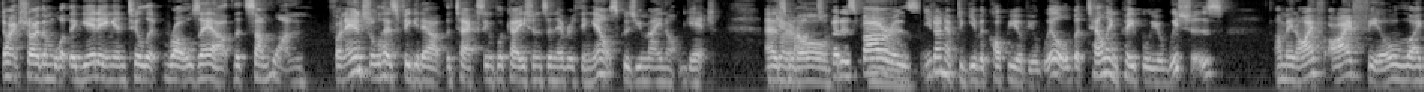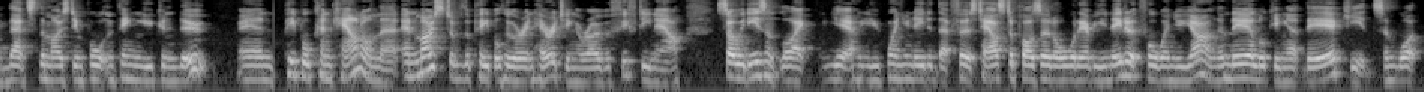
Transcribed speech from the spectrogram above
don't show them what they're getting until it rolls out that someone financial has figured out the tax implications and everything else because you may not get as get much. But as far yeah. as you don't have to give a copy of your will, but telling people your wishes I mean, I, I feel like that's the most important thing you can do. And people can count on that. And most of the people who are inheriting are over 50 now. So it isn't like, yeah, you, when you needed that first house deposit or whatever you needed it for when you're young, and they're looking at their kids and what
